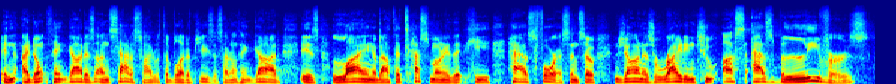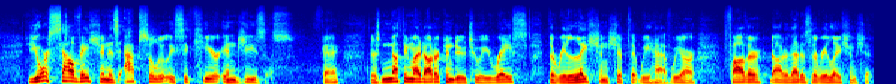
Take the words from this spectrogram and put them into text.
And I don't think God is unsatisfied with the blood of Jesus. I don't think God is lying about the testimony that he has for us. And so John is writing to us as believers your salvation is absolutely secure in Jesus, okay? There's nothing my daughter can do to erase the relationship that we have. We are father, daughter, that is the relationship.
